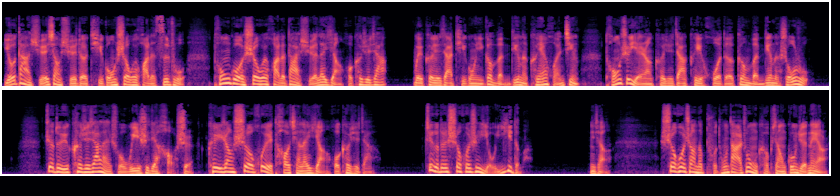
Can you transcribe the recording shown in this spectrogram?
由大学向学者提供社会化的资助，通过社会化的大学来养活科学家，为科学家提供一个稳定的科研环境，同时也让科学家可以获得更稳定的收入。这对于科学家来说无疑是件好事，可以让社会掏钱来养活科学家。这个对社会是有益的吗？你想，社会上的普通大众可不像公爵那样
